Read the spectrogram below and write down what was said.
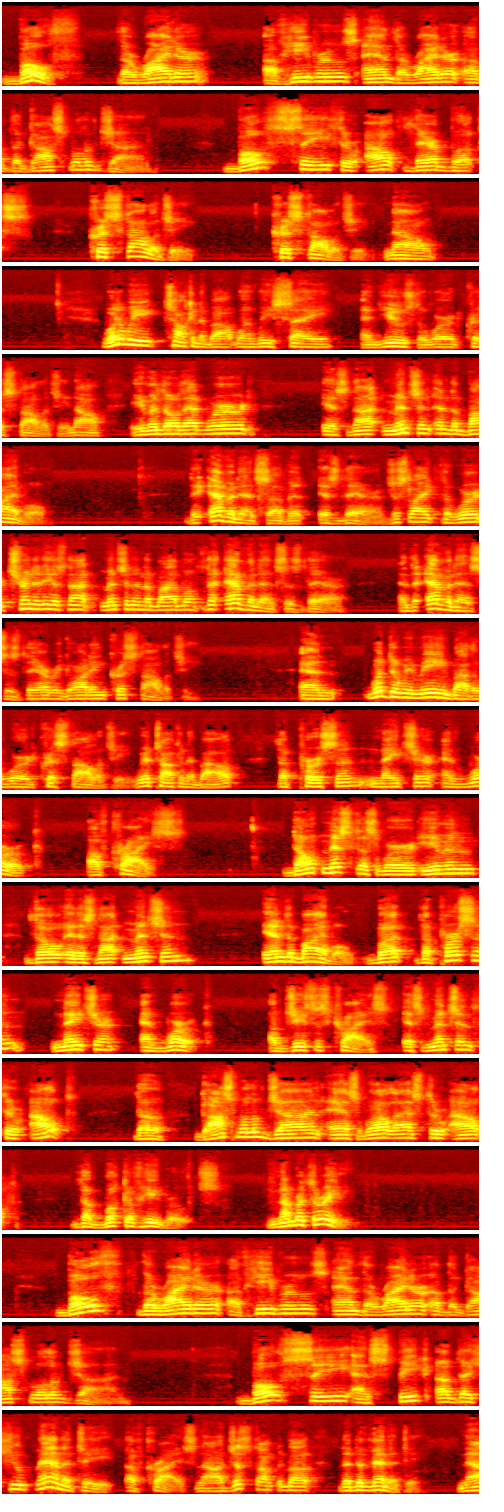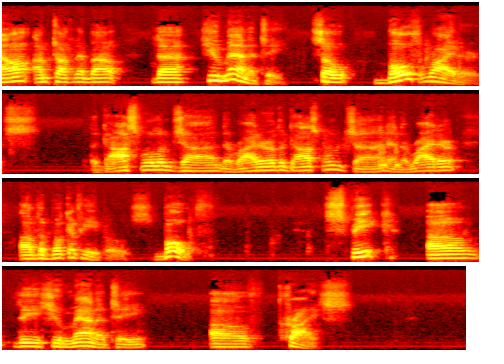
both the writer of Hebrews and the writer of the Gospel of John both see throughout their books Christology. Christology. Now, what are we talking about when we say and use the word Christology? Now, even though that word is not mentioned in the Bible, the evidence of it is there. Just like the word Trinity is not mentioned in the Bible, the evidence is there. And the evidence is there regarding Christology. And what do we mean by the word Christology? We're talking about the person, nature, and work of Christ. Don't miss this word, even though it is not mentioned in the Bible, but the person, nature, and work of Jesus Christ is mentioned throughout the Gospel of John as well as throughout the book of Hebrews. Number three, both the writer of Hebrews and the writer of the Gospel of John both see and speak of the humanity of Christ. Now, I just talked about the divinity. Now I'm talking about the humanity. So both writers, the Gospel of John, the writer of the Gospel of John, and the writer of the book of Hebrews, both speak of the humanity of Christ.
